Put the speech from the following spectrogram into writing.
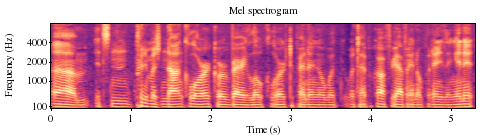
Um, it's n- pretty much non-caloric or very low caloric, depending on what, what type of coffee you're having. I don't put anything in it.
